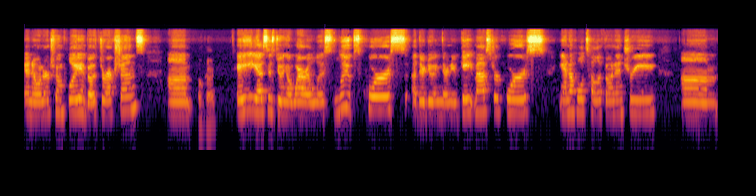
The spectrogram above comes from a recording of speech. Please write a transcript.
and owner to employee in both directions. Um, okay. AES is doing a wireless loops course. Uh, they're doing their new Gate Master course and a whole telephone entry. Um,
